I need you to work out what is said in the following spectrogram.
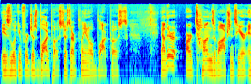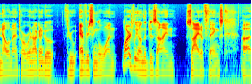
is looking for just blog posts, just our plain old blog posts. Now, there are tons of options here in Elementor. We're not going to go through every single one, largely on the design side of things, uh,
